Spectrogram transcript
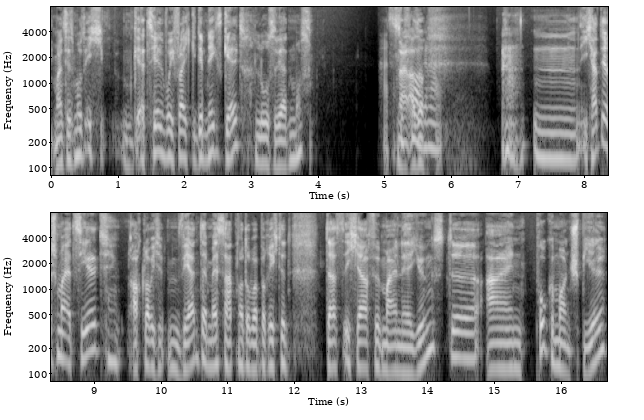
Meinst du, jetzt muss ich erzählen, wo ich vielleicht demnächst Geld loswerden muss? Hattest du Nein, vor, also- genau. Ich hatte ja schon mal erzählt, auch glaube ich während der Messe hatten wir darüber berichtet, dass ich ja für meine Jüngste ein Pokémon-Spiel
